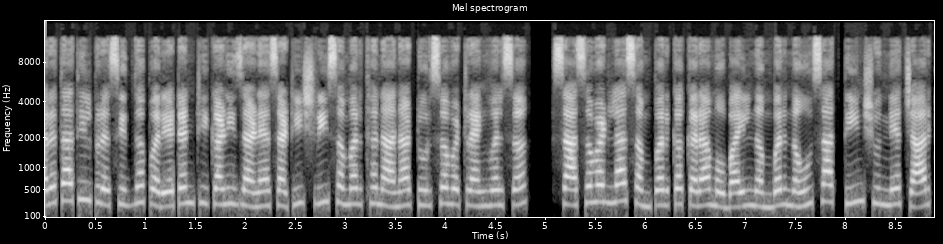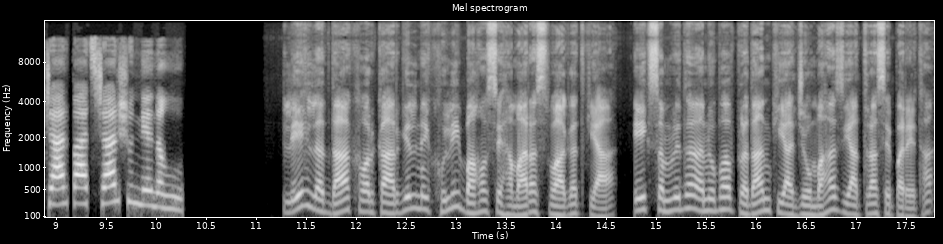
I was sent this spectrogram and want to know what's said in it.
भारतातील प्रसिद्ध पर्यटन ठिकाणी जाण्यासाठी श्री समर्थ नाना टूर्स व ट्रॅव्हल्स सासवडला संपर्क करा मोबाईल नंबर नऊ सात तीन शून्य चार चार पाच चार शून्य नऊ. लेह, लद्दाख और कारगिल ने खुली बाहों से हमारा स्वागत किया, एक समृद्ध अनुभव प्रदान किया जो महज यात्रा से परे था,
